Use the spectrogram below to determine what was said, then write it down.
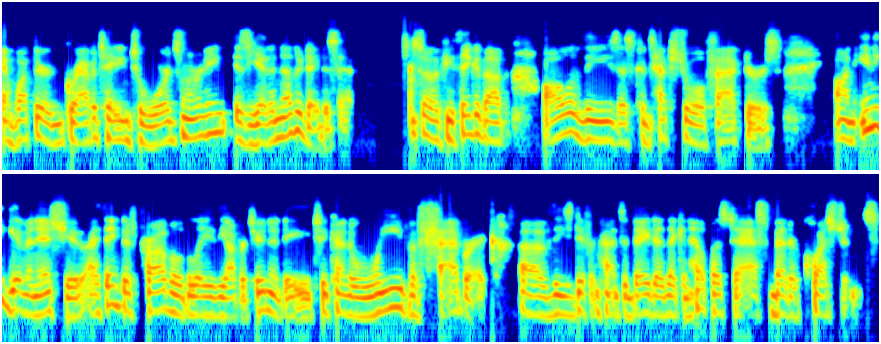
and what they're gravitating towards learning is yet another data set. So if you think about all of these as contextual factors on any given issue, I think there's probably the opportunity to kind of weave a fabric of these different kinds of data that can help us to ask better questions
